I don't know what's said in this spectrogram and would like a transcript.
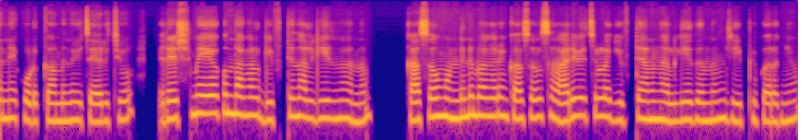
തന്നെ കൊടുക്കാമെന്ന് വിചാരിച്ചു. രശ്മിയക്കും തങ്ങൾ ഗിഫ്റ്റ് നൽകിയിരുന്നുവെന്നും കസവ് മുണ്ടിന് പകരം കസവ് സാരി വെച്ചുള്ള ഗിഫ്റ്റാണ് നൽകിയതെന്നും ജിപി പറഞ്ഞു.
